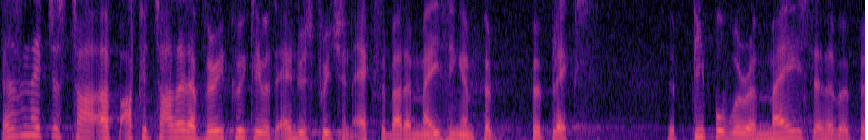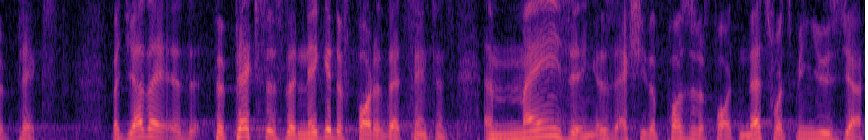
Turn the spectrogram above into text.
Doesn't that just tie up? I could tie that up very quickly with Andrew's preach in Acts about amazing and perplexed. The people were amazed and they were perplexed. But yeah, perplexed is the negative part of that sentence. Amazing is actually the positive part, and that's what's being used here.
